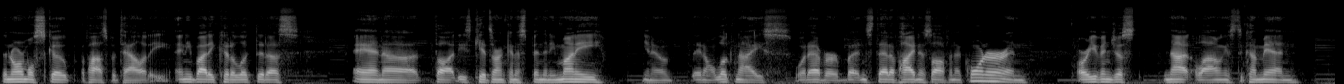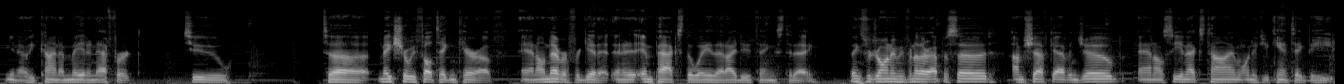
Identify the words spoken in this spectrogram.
the normal scope of hospitality. Anybody could have looked at us and uh, thought these kids aren't going to spend any money. You know, they don't look nice, whatever. But instead of hiding us off in a corner and, or even just not allowing us to come in, you know, he kind of made an effort to to make sure we felt taken care of. And I'll never forget it. And it impacts the way that I do things today. Thanks for joining me for another episode. I'm Chef Gavin Job, and I'll see you next time on If You Can't Take the Heat.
